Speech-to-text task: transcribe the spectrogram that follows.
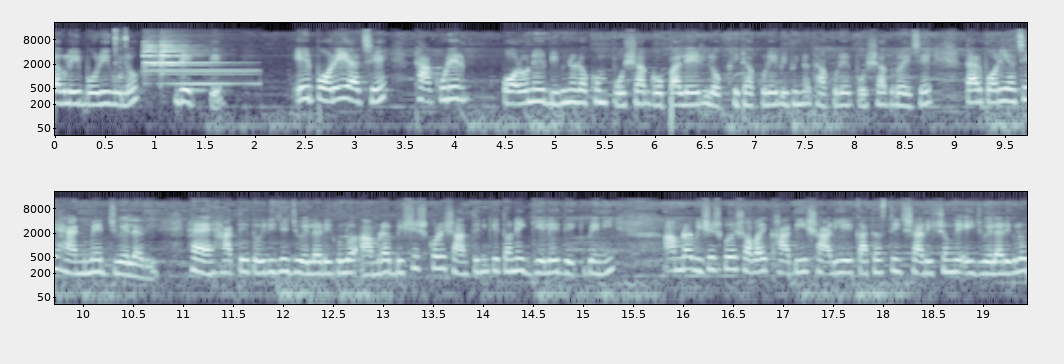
লাগল এই বড়িগুলো দেখতে। এরপরেই আছে ঠাকুরের পরনের বিভিন্ন রকম পোশাক, গোপালের, লক্ষ্মী ঠাকুরের, বিভিন্ন ঠাকুরের পোশাক রয়েছে। তারপরে আছে হ্যান্ডমেড জুয়েলারি হ্যাঁ হাতে তৈরি যে জুয়েলারিগুলো আমরা বিশেষ করে শান্তিনিকেতনে গেলে দেখবেনই। আমরা বিশেষ করে সবাই খাদি, শাড়ি, এই কাঁথা স্টিচ শাড়ির সঙ্গে এই জুয়েলারিগুলো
